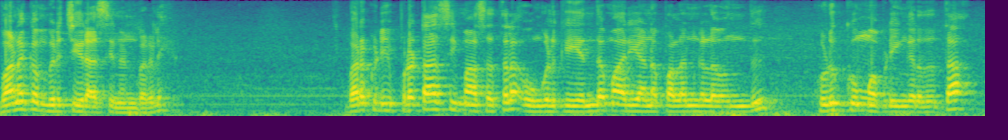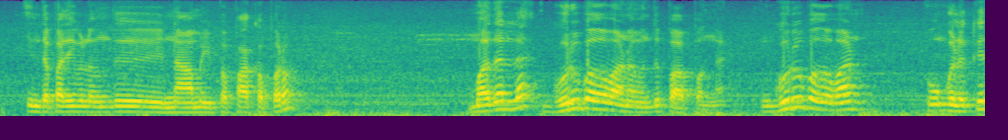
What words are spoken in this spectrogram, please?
வணக்கம் விருச்சிகராசி நண்பர்களே. வரக்கூடிய புரட்டாசி மாதத்தில் உங்களுக்கு எந்த மாதிரியான பலன்களை வந்து கொடுக்கும் அப்படிங்கிறது தான் இந்த பதிவில் வந்து நாம் இப்போ பார்க்க போகிறோம் முதல்ல குரு பகவானை வந்து பார்ப்போங்க. குரு பகவான் உங்களுக்கு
